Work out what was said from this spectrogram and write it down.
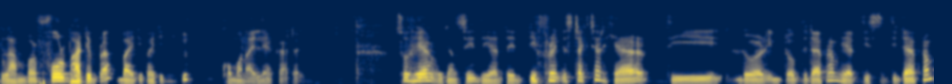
lumbar 4 vertebra by dividing into common iliac artery. So here we can see they are the different structure. Here the lower end of the diaphragm here this is the diaphragm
